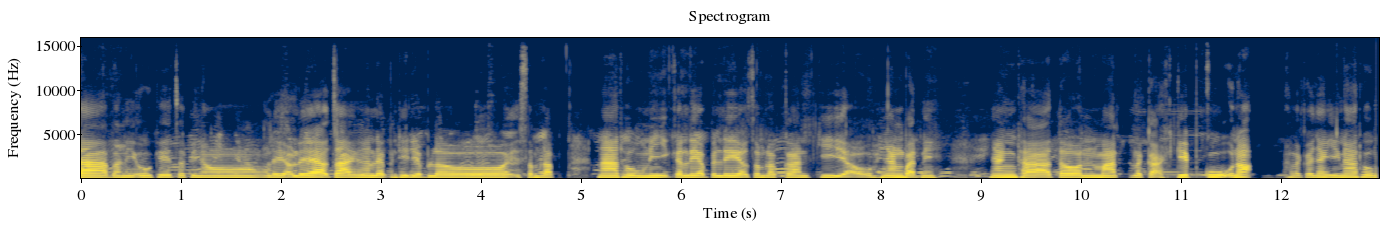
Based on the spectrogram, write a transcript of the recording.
จ้าบันนี้โอเคจ้ะพี่น้องแล้วแล้วจ่ายเงินแล้วเป็นที่เรียบร้อยสำหรับหน้าทงนี้ก็แล้วไปแล้วสำหรับการเกี่ยวยังบัดนี้ยังถาตอนมัดแล้วก็เก็บกู้เนาะแล้วก็ยังอีกหน้าทง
